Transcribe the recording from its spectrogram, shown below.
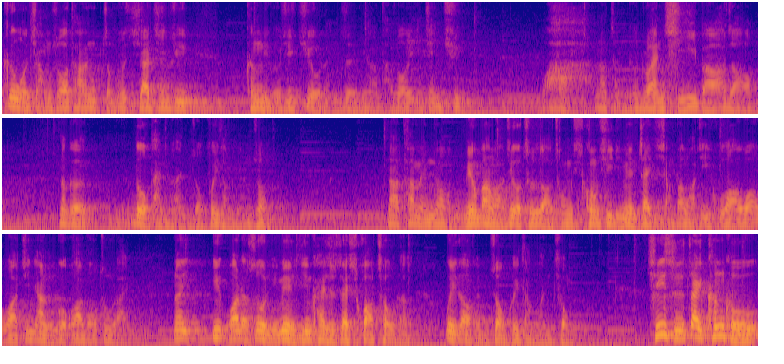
跟我讲说他们怎么下进去坑里头去救人怎么样？他说一进去，哇，那整个乱七八糟，那个落盘很重，非常严重。那他们哦没有办法，就只好从空气里面再想办法去挖挖挖，尽量能够挖到出来。那一挖的时候，里面已经开始在发臭了，味道很重，非常很重。其实，在坑口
